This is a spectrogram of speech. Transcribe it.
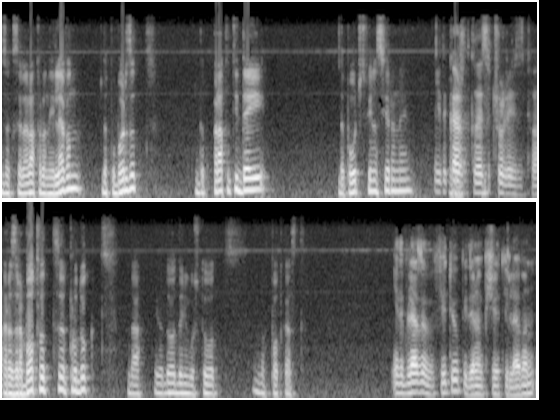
за акселератора на Eleven, да побързат, да пратят идеи, да получат финансиране. И да кажат да, къде са чули за това. Разработват продукт, да, и да дойдат да ни гостуват в подкаст. И да влязат в YouTube и да напишат Eleven.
